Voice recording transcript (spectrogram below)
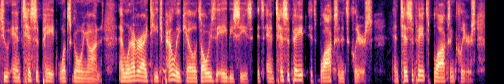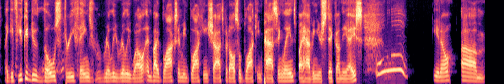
to anticipate what's going on. And whenever I teach penalty kill, it's always the ABCs. It's anticipate, it's blocks, and it's clears. Anticipates, blocks, and clears. Like if you could do those three things really, really well, and by blocks I mean blocking shots, but also blocking passing lanes by having your stick on the ice. You know, um,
